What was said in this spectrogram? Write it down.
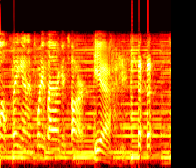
I'm playing on a 25 dollar guitar. Yeah.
